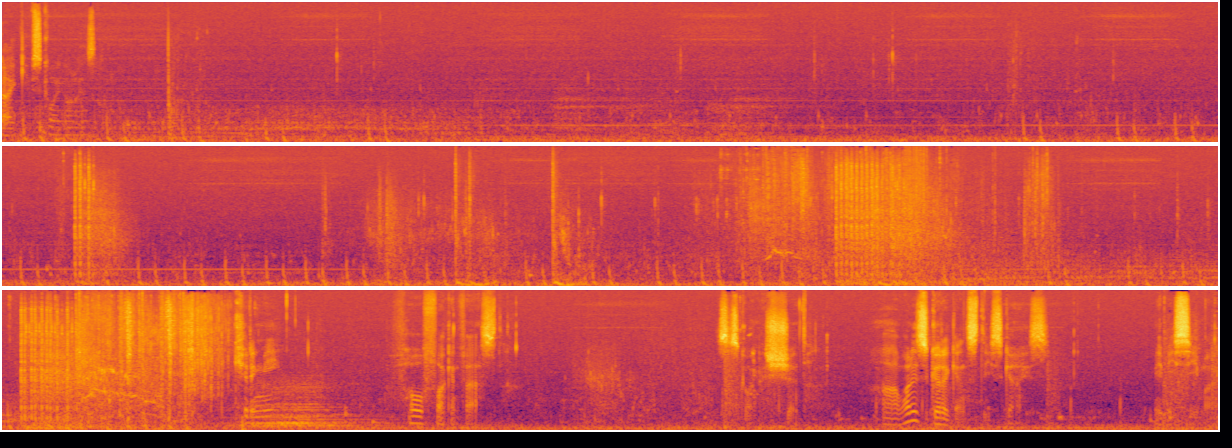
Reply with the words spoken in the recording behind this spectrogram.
guy keeps going on his own. Kidding me? So fucking fast. This is going to shit. Uh, what is good against these guys? Maybe sea mine.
